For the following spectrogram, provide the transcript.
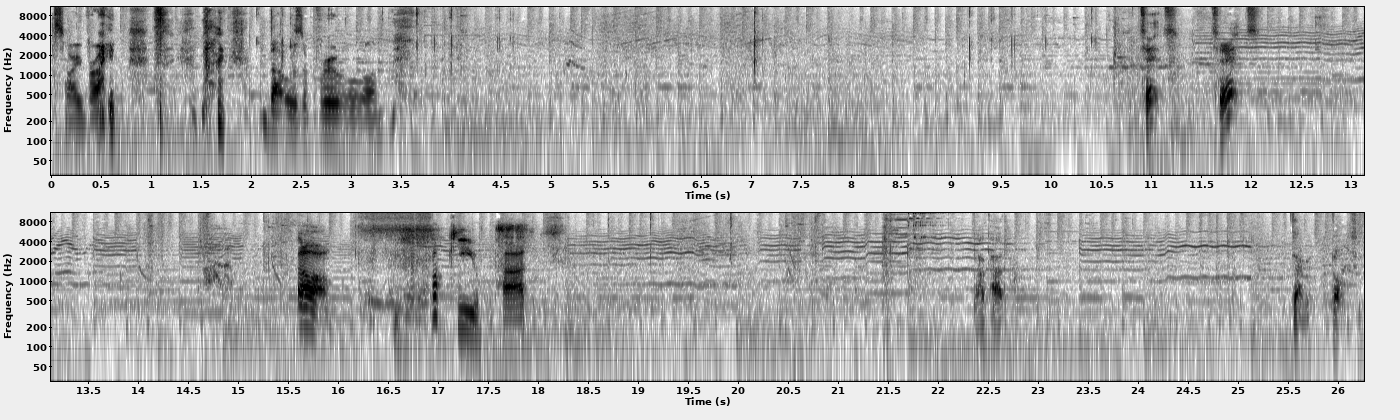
Sorry, Brian. that was a brutal one. Tits. Tits. Oh, fuck you, Pad. Bad pad. Damn it, boxes.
